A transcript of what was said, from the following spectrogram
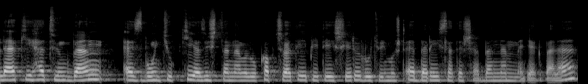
lelki hetünkben ezt bontjuk ki az Istennel való kapcsolat építéséről, úgyhogy most ebben részletesebben nem megyek bele.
